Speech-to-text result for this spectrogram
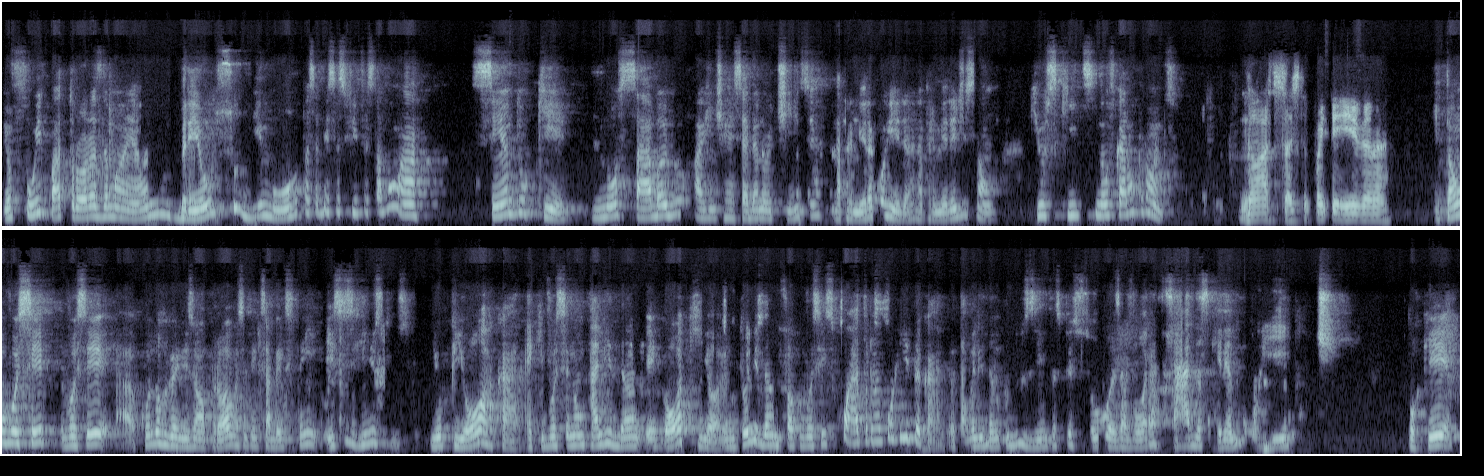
eu fui quatro horas da manhã no Breu, subi morro para saber se as fitas estavam lá. Sendo que no sábado a gente recebe a notícia, na primeira corrida, na primeira edição, que os kits não ficaram prontos. Nossa, isso foi terrível, né? Então você, você, quando organiza uma prova, você tem que saber que você tem esses riscos. E o pior, cara, é que você não tá lidando. É igual aqui, ó. Eu não tô lidando só com vocês quatro na corrida, cara. Eu tava lidando com 200 pessoas alvoraçadas querendo correr. Porque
